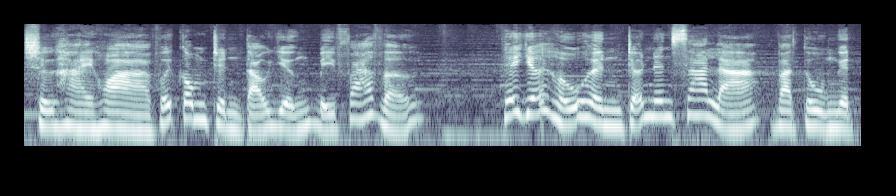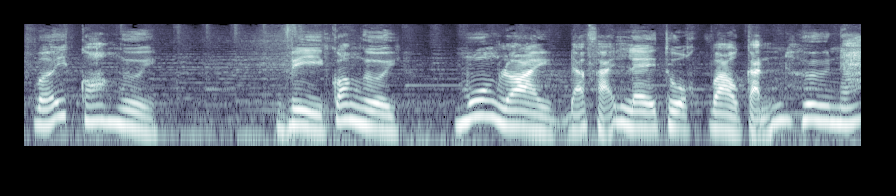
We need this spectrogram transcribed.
Sự hài hòa với công trình tạo dựng bị phá vỡ. Thế giới hữu hình trở nên xa lạ và thù nghịch với con người. Vì con người, muôn loài đã phải lệ thuộc vào cảnh hư nát.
